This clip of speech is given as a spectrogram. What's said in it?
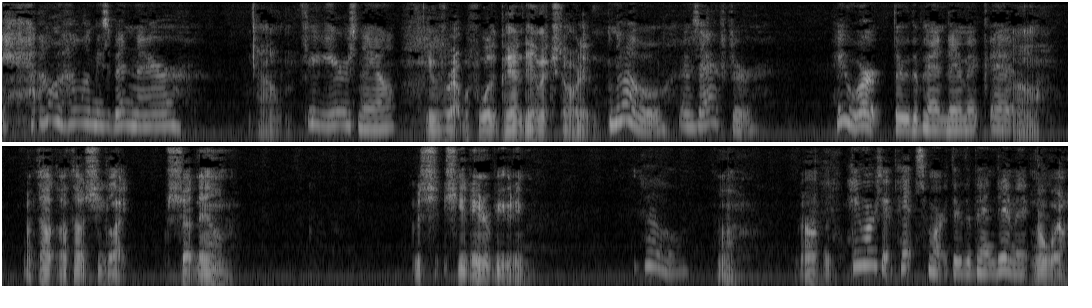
I don't know how long he's been there. Oh, A few years now. it was right before the pandemic started. No, it was after. He worked through the pandemic at. Oh, I thought I thought she like shut down because she, she had interviewed him. No. Oh, He worked at PetSmart through the pandemic. oh well.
